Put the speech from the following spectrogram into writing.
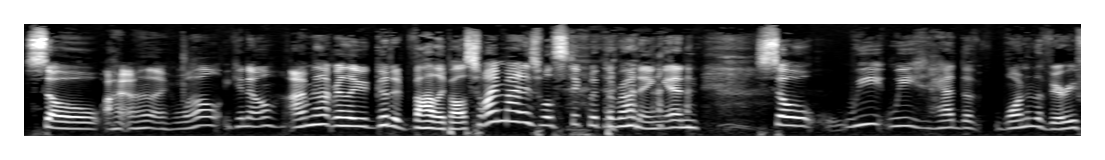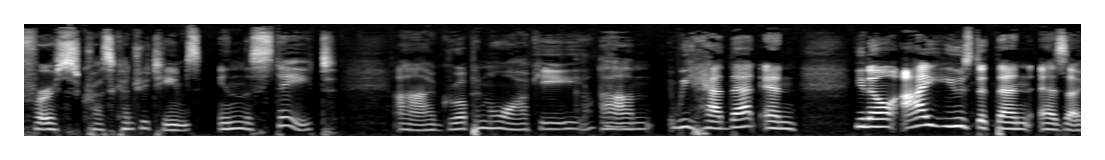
So I'm like, well, you know, I'm not really good at volleyball, so I might as well stick with the running. and so we we had the one of the very first cross country teams in the state. Uh, grew up in Milwaukee. Okay. Um, we had that, and you know, I used it then as a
